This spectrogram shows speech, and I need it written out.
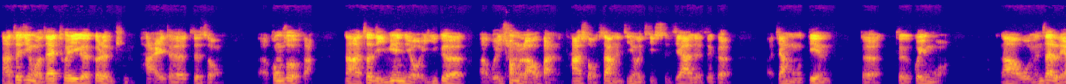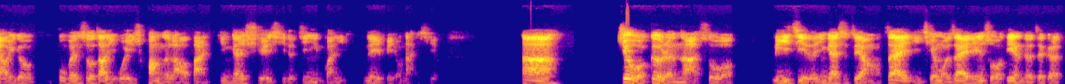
那最近我在推一个个人品牌的这种呃工作坊，那这里面有一个呃微创老板，他手上已经有几十家的这个加盟店的这个规模。那我们再聊一个。部分说，到底微创的老板应该学习的经营管理类别有哪一些？那就我个人啊所理解的，应该是这样。在以前我在连锁店的这个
